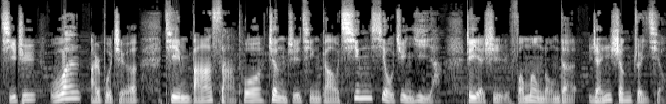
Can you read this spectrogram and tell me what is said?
其枝弯而不折，挺拔洒脱，正直清高，清秀俊逸呀！这也是冯梦龙的人生追求。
